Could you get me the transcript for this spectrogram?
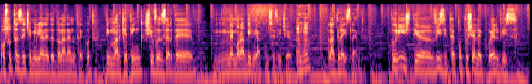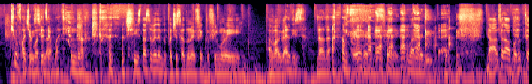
110 milioane de dolari anul trecut din marketing și vânzări de memorabilia, cum se zice, uh-huh. la Graceland. Turiști, vizite, popușele cu Elvis, ce o face cu atâția bani? Da. și sta să vedem după ce se adună efectul filmului avangardist. Elvis. Da, da. Cum ar veni? Da, altfel a apărut... uh,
